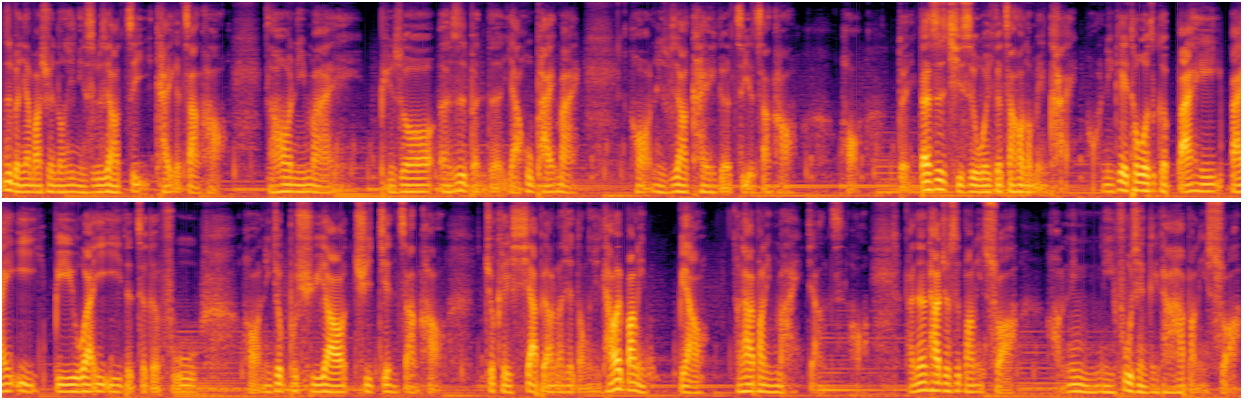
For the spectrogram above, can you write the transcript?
日本亚马逊的东西，你是不是要自己开一个账号？然后你买，比如说呃日本的雅虎拍卖，好，你是不是要开一个自己的账号？好，对。但是其实我一个账号都没开，好，你可以透过这个 Buy buy e b u y e E 的这个服务，好，你就不需要去建账号，就可以下标那些东西，他会帮你标，他会帮你买这样子，哈，反正他就是帮你刷。好，你你付钱给他，他帮你刷，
